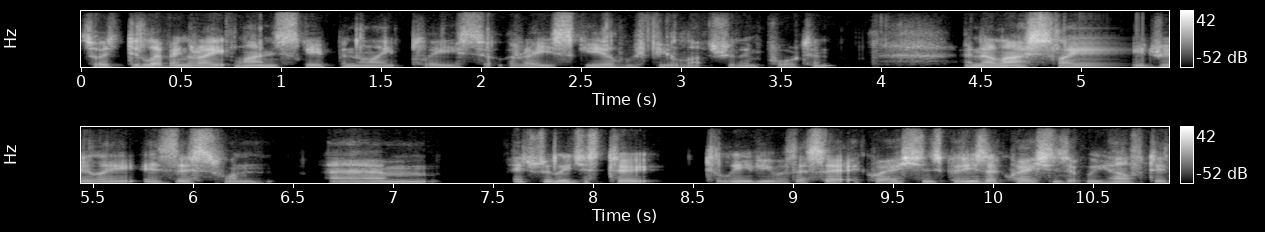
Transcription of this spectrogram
So it's delivering the right landscape in the right place at the right scale. We feel that's really important. And the last slide really is this one. Um, it's really just to to leave you with a set of questions because these are questions that we have to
